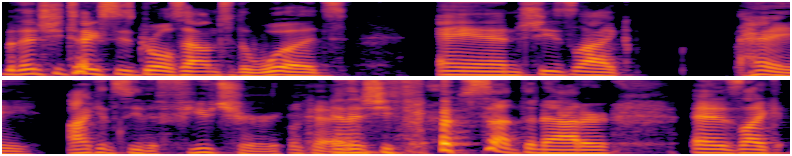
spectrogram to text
but then she takes these girls out into the woods, and she's like, "Hey, I can see the future." Okay. And then she throws something at her, and it's like.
